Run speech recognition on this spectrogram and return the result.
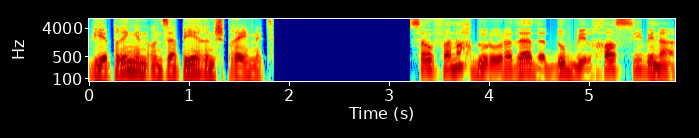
Wir bringen unser Bärenspray mit. سوف نحضر رذاذ الدب الخاص بنا.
